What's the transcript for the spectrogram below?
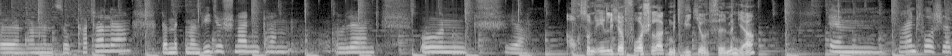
äh, namens so Cutter lernen, damit man Videos schneiden kann und lernt. Und ja. Auch so ein ähnlicher Vorschlag mit Video und Filmen, ja? Ähm, mein Vorschlag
